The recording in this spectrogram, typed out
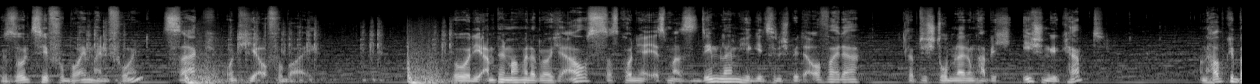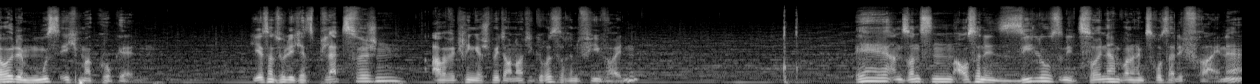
Du sollst hier vorbei, mein Freund. Zack. Und hier auch vorbei. So, die Ampeln machen wir da, glaube ich, aus. Das kann ja erstmal dem bleiben. Hier geht es dann später auch weiter. Ich glaube, die Stromleitung habe ich eh schon gekappt. Und Hauptgebäude muss ich mal gucken. Hier ist natürlich jetzt Platz zwischen, aber wir kriegen ja später auch noch die größeren Viehweiden. Äh, ansonsten, außer den Silos und die Zäune haben wir noch nichts großartig frei, ne?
